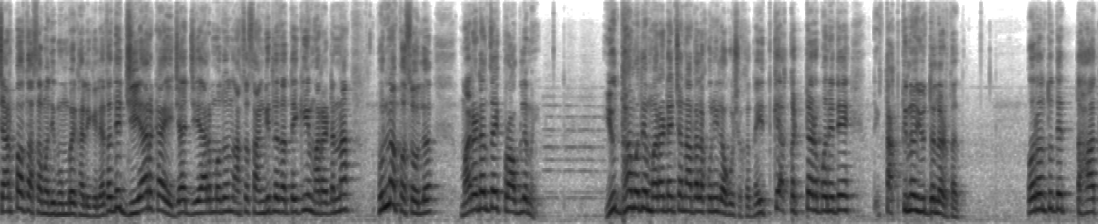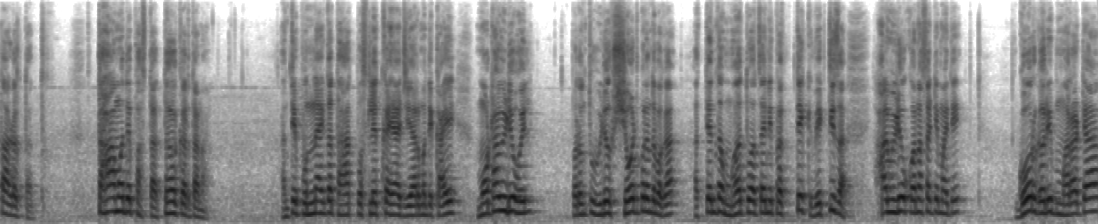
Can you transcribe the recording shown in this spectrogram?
चार पाच तासामध्ये मुंबई खाली गेली आता ते जी आर काय? ज्या जी आरमधून असं सांगितलं जातं की मराठ्यांना पुन्हा फसवलं. मराठ्यांचा एक प्रॉब्लेम आहे. युद्धामध्ये मराठ्यांच्या नादाला कोणी लागू शकत नाही. इतक्या कट्टरपणे ते ताकदीनं युद्ध लढतात. परंतु ते तहात अडकतात. तहामध्ये फसतात तह करताना. आणि ते पुन्हा एकदा तहात फसलेत का ह्या जी आरमध्ये काय मोठा व्हिडिओ होईल परंतु व्हिडिओ शेवटपर्यंत बघा अत्यंत महत्त्वाचा आणि प्रत्येक व्यक्तीचा हा व्हिडिओ कोणासाठी माहिती आहे? गोरगरीब मराठा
